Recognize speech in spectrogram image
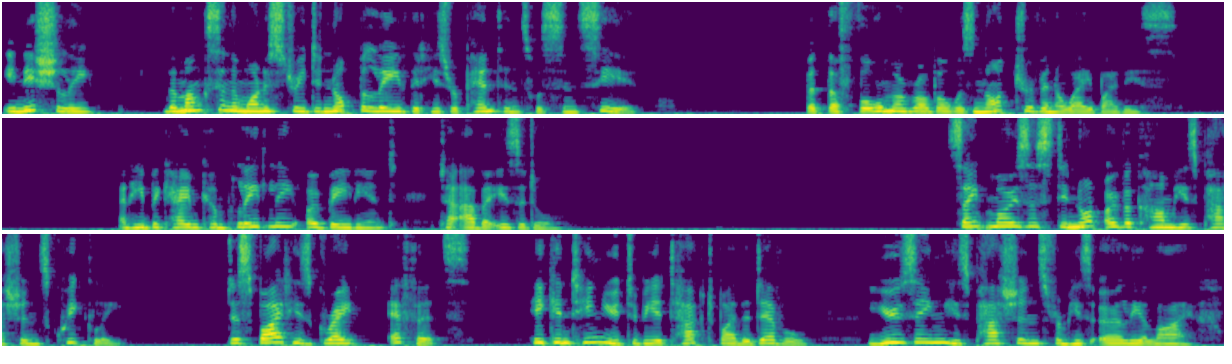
Initially, the monks in the monastery did not believe that his repentance was sincere. But the former robber was not driven away by this, and he became completely obedient to Abba Isidore. Saint Moses did not overcome his passions quickly. Despite his great efforts, he continued to be attacked by the devil, using his passions from his earlier life.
